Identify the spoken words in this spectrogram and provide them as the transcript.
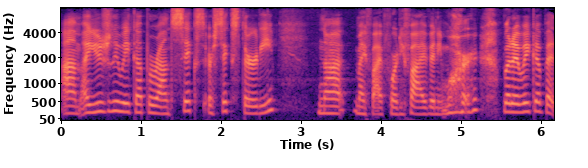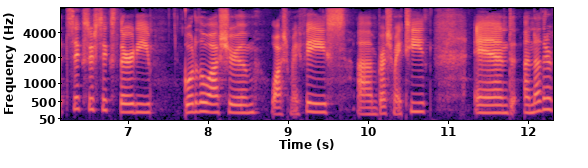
Um, I usually wake up around 6 or 6.30, not my 5.45 anymore, but I wake up at 6 or 6.30, go to the washroom, wash my face, um, brush my teeth, and another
